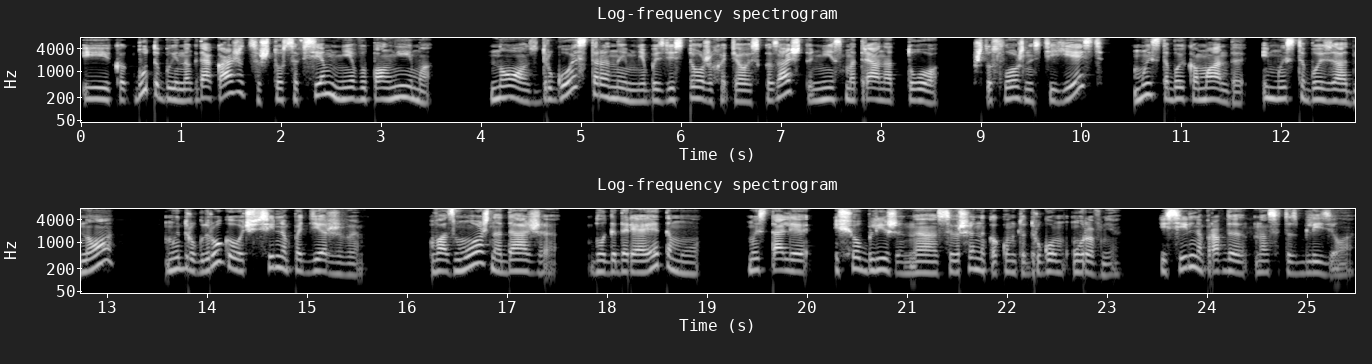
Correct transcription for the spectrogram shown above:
и как будто бы иногда кажется, что совсем невыполнимо. Но, с другой стороны, мне бы здесь тоже хотелось сказать, что несмотря на то, что сложности есть, мы с тобой команда, и мы с тобой заодно, мы друг друга очень сильно поддерживаем. Возможно, даже благодаря этому мы стали еще ближе на совершенно каком-то другом уровне. И сильно, правда, нас это сблизило.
